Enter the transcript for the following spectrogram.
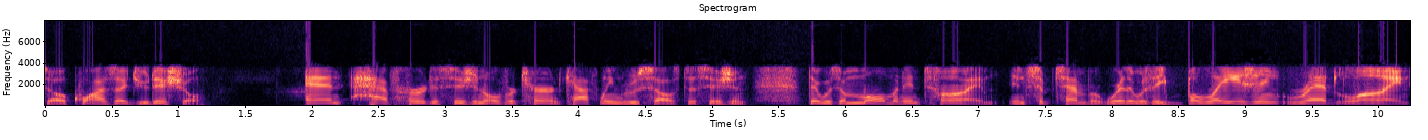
so, quasi judicial, and have her decision overturned, Kathleen Roussel's decision. There was a moment in time in September where there was a blazing red line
